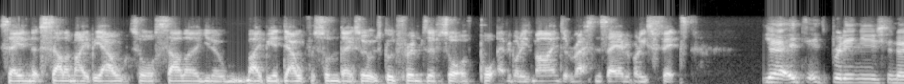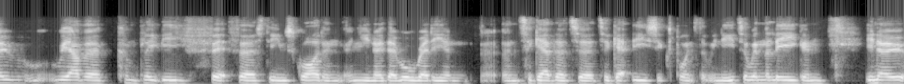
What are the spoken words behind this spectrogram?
saying that Salah might be out or Salah, you know, might be a doubt for Sunday. So it was good for him to sort of put everybody's minds at rest and say everybody's fit. Yeah, it's it's brilliant news to know we have a completely fit first team squad, and, and you know they're all ready and and together to to get these six points that we need to win the league. And you know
